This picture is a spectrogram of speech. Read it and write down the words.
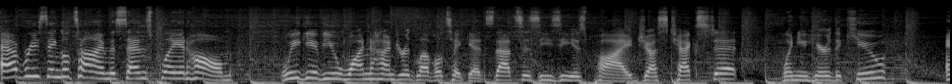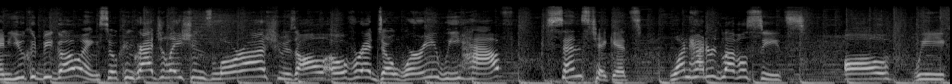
Every single time the Sens play at home, we give you 100 level tickets. That's as easy as pie. Just text it when you hear the cue, and you could be going. So, congratulations, Laura. She was all over it. Don't worry, we have Sens tickets, 100 level seats all week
